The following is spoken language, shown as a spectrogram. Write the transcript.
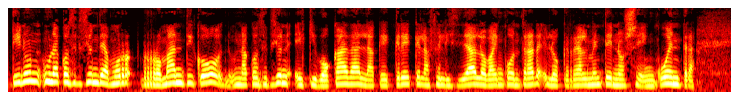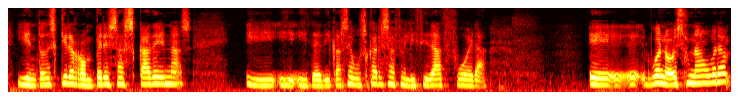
tiene una concepción de amor romántico, una concepción equivocada en la que cree que la felicidad lo va a encontrar en lo que realmente no se encuentra. Y entonces quiere romper esas cadenas y, dedicarse a buscar esa felicidad fuera. Eh, bueno, es una obra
